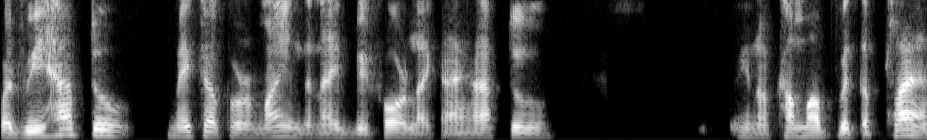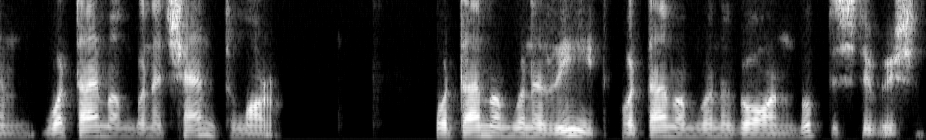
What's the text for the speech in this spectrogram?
but we have to make up our mind the night before. Like I have to, you know, come up with a plan. What time I'm going to chant tomorrow? What time I'm going to read? What time I'm going to go on book distribution?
